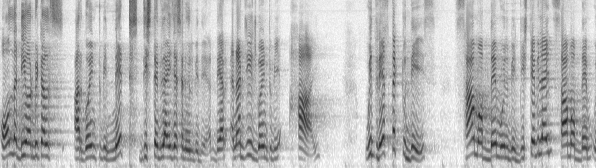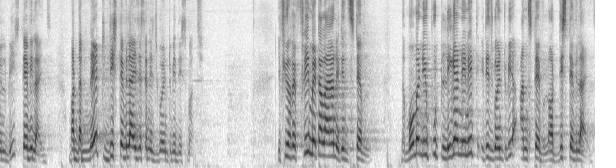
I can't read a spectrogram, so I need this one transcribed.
all the d orbitals are going to be net destabilization will be there. Their energy is going to be high. With respect to this, some of them will be destabilized, some of them will be stabilized, but the net destabilization is going to be this much. If you have a free metal ion, it is stable. The moment you put ligand in it, it is going to be unstable or destabilized.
